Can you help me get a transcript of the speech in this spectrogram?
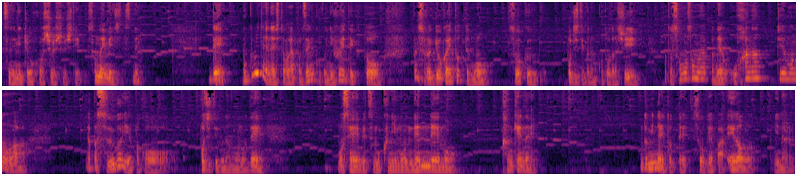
常に情報収集しているそんなイメージですね。で僕みたいな人がやっぱ全国に増えていくとやっぱりそれは業界にとってもすごくポジティブなことだしあとそもそもやっぱねお花っていうものはやっぱすごいやっぱこうポジティブなものでもう性別も国も年齢も関係ない。本当みんなにとってすごくやっぱ笑顔になる。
